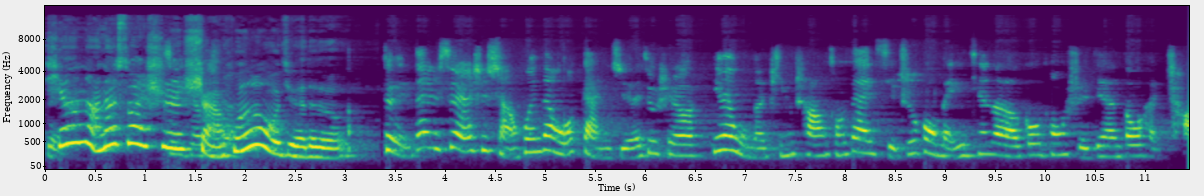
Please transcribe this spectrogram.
天呐，那算是闪婚了，我觉得都。对，但是虽然是闪婚，但我感觉就是因为我们平常从在一起之后，每一天的沟通时间都很长，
